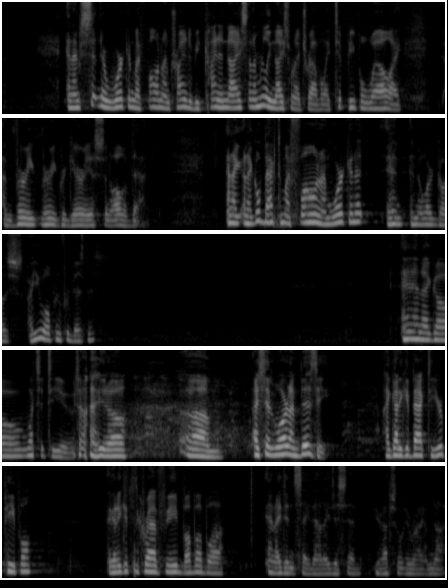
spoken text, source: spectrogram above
And I'm sitting there working my phone. I'm trying to be kind of nice, and I'm really nice when I travel. I tip people well. I, I'm very, very gregarious and all of that. And I, and I go back to my phone, I'm working it, and, and the Lord goes, Are you open for business? And I go, What's it to you? you know? Um, I said, Lord, I'm busy. I got to get back to your people I got to get to the crab feed, blah, blah, blah. And I didn't say that. I just said, You're absolutely right, I'm not.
